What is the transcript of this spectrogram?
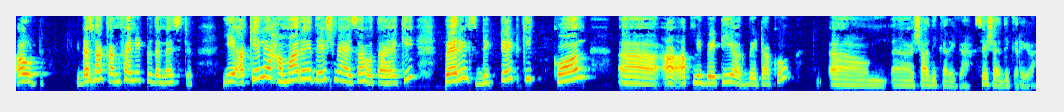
out it does not confine it to the nest. ये अकेले हमारे देश में ऐसा होता है कि पेरेंट्स डिक्टेट कि कौन आ, अपनी बेटी और बेटा को शादी करेगा से शादी करेगा।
